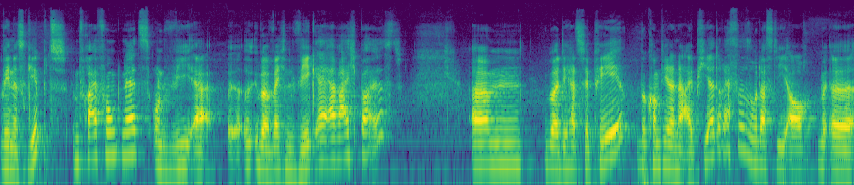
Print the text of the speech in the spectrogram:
wen es gibt im Freifunknetz und wie er, äh, über welchen Weg er erreichbar ist. Ähm, über DHCP bekommt jeder eine IP-Adresse, sodass die auch äh,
